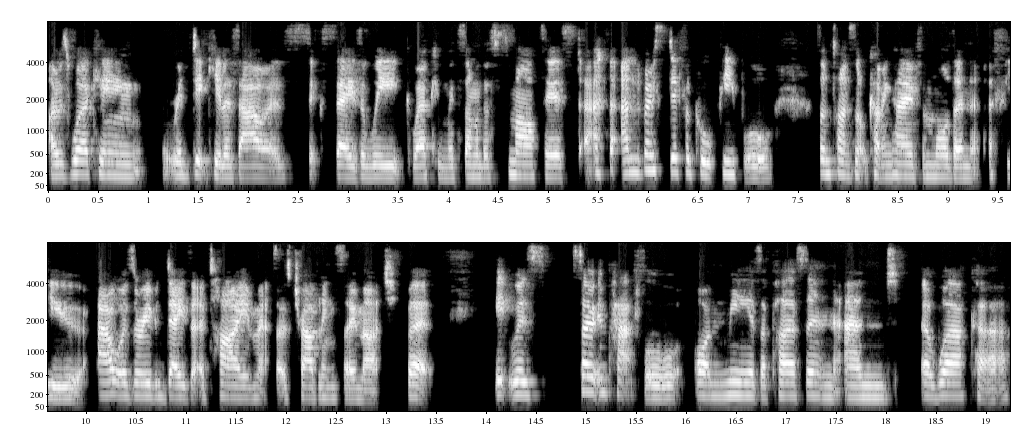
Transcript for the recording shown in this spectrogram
I was working ridiculous hours, six days a week, working with some of the smartest and most difficult people sometimes not coming home for more than a few hours or even days at a time as I was traveling so much. But it was so impactful on me as a person and a worker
